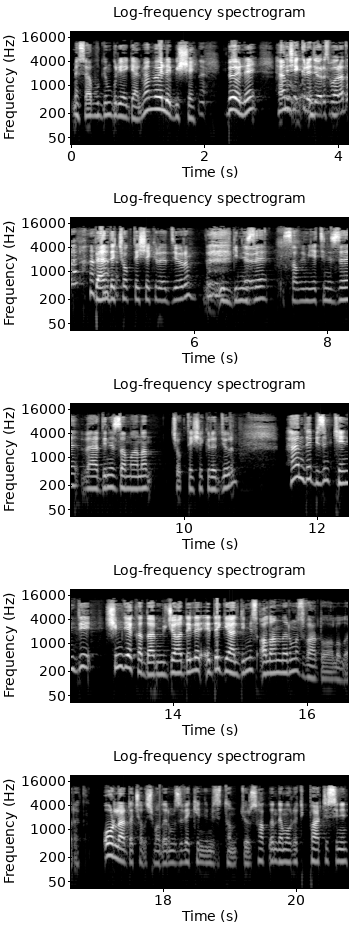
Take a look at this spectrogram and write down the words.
Mesela bugün buraya gelmem öyle bir şey. Evet. Böyle hem Teşekkür ediyoruz bu arada. ben de çok teşekkür ediyorum. İlginize, evet. samimiyetinize, verdiğiniz zamana çok teşekkür ediyorum. Hem de bizim kendi şimdiye kadar mücadele ede geldiğimiz alanlarımız var doğal olarak. Oralarda çalışmalarımızı ve kendimizi tanıtıyoruz. Halkların Demokratik Partisi'nin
